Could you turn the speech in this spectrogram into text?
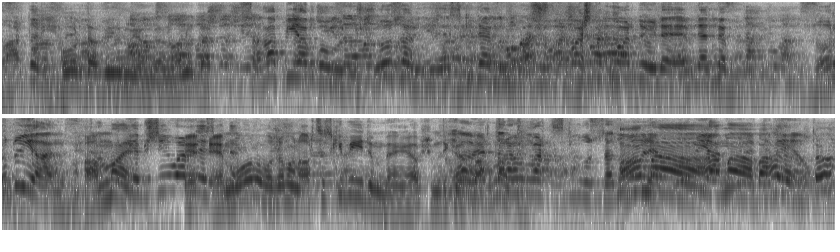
Vardır ya. Burada bilmiyorum ben onu da. Sana piyango vurmuş. Yoksa eskiden çok başlık vardı öyle evlenmek zorudu yani. Ama diye bir şey vardı e, eskiden. emmi oğlum o zaman artist gibiydim ben ya. Şimdiki ya her tarafın artist gibi olsa ne olur Ama ya? Yani, ama Bahar ya. Usta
